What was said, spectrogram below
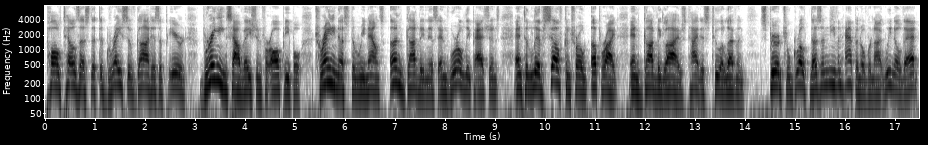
Paul tells us that the grace of God has appeared, bringing salvation for all people, training us to renounce ungodliness and worldly passions and to live self-controlled, upright, and godly lives. Titus 2:11. Spiritual growth doesn't even happen overnight. We know that.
